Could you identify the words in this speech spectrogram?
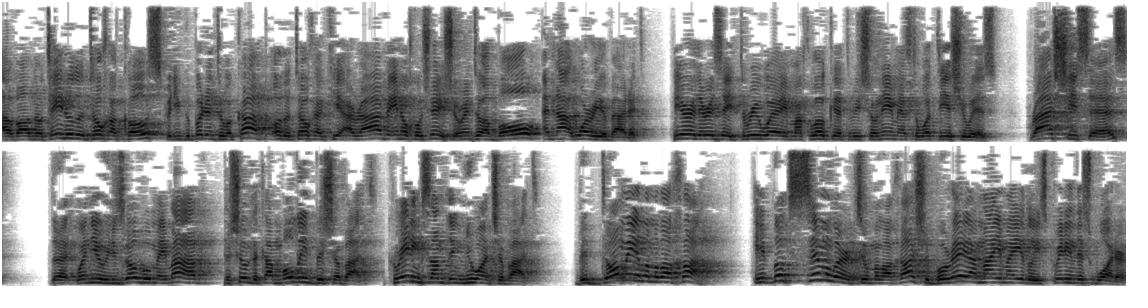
Aval notenu l'tocha kos, but you could put it into a cup, or the tocha ki arav eno choshesh, or into a bowl, and not worry about it. Here there is a three-way machloket rishonim as to what the issue is. Rashi says that when you yizovu meimav, teshuv dekam molid b'shabbat, creating something new on Shabbat. V'domei l'malacha. It looks similar to malacha, sheborei amayim He's creating this water.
